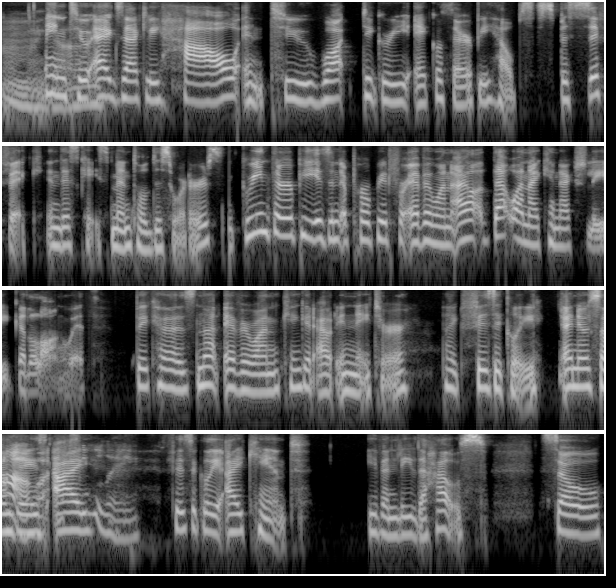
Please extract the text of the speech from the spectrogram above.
Oh into God. exactly how and to what degree ecotherapy helps specific, in this case, mental disorders. Green therapy isn't appropriate for everyone. I, that one I can actually get along with because not everyone can get out in nature, like physically. I know some Oh, days I physically I can't even leave the house. So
